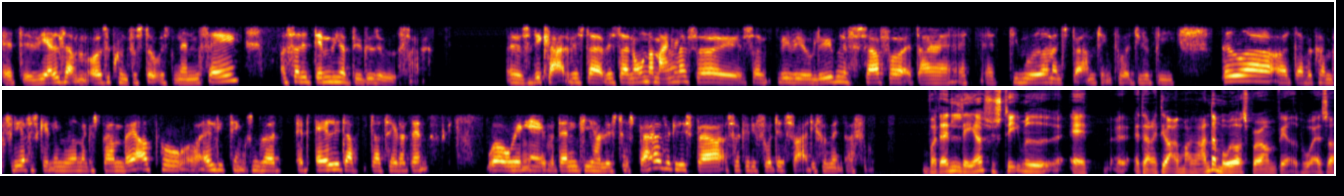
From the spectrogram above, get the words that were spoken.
at vi alle sammen også kunne forstå, hvis den anden sagde. Og så er det dem, vi har bygget det ud fra. Øh, så det er klart, at hvis der, hvis der er nogen, der mangler, så, øh, så vil vi jo løbende sørge for, at, der er, at, at de måder, man spørger om ting på, at de vil blive bedre, og at der vil komme flere forskellige måder, man kan spørge om vejret på, og alle de ting, som gør, at alle, der, der taler dansk, uafhængig af, hvordan de har lyst til at spørge, så kan de spørge, og så kan de få det svar, de forventer at få. Hvordan lærer systemet, at, at der er rigtig mange andre måder at spørge om vejret på? Altså,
